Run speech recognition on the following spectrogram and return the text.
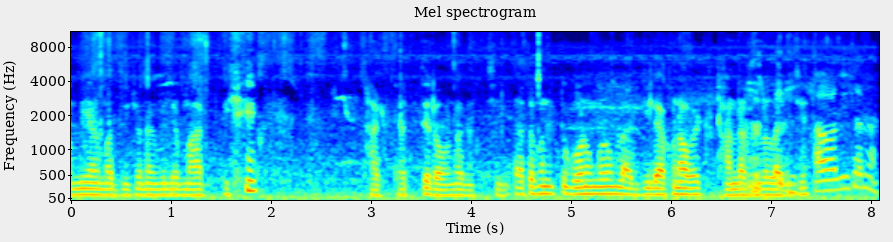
আমি আর মা দুজনে মিলে মাঠ দিয়ে হাঁটতে হাঁটতে রওনা দিচ্ছি। এতক্ষণ একটু গরম গরম লাগছিল এখন আবার একটু ঠান্ডা ঠান্ডা লাগছে। না?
